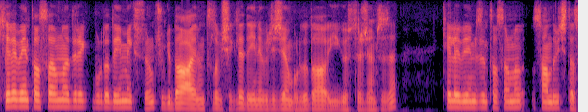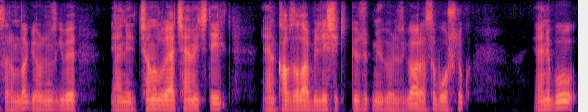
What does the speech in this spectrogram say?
Kelebeğin tasarımına direkt burada değinmek istiyorum. Çünkü daha ayrıntılı bir şekilde değinebileceğim burada. Daha iyi göstereceğim size. Kelebeğimizin tasarımı sandviç tasarımda. Gördüğünüz gibi yani channel veya sandviç değil. Yani kabzalar birleşik gözükmüyor gördüğünüz gibi. Arası boşluk. Yani bu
